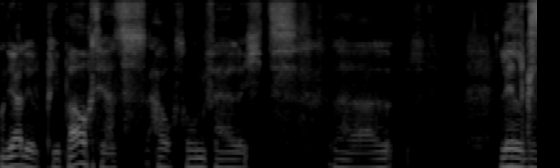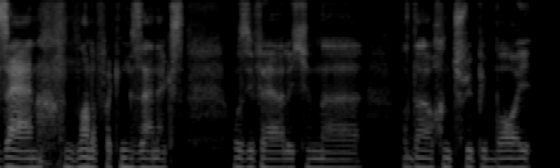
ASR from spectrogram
Und ja, Lil Peep auch, die hat auch drogenverherrlicht. Äh, Lil Xan, motherfucking Xanax, wo sie verherrlichen. Äh, und dann auch ein Trippy Boy.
